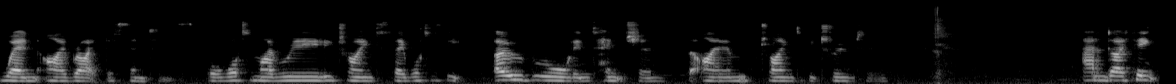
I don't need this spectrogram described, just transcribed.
when I write this sentence, or what am I really trying to say? What is the overall intention that I am trying to be true to? And I think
